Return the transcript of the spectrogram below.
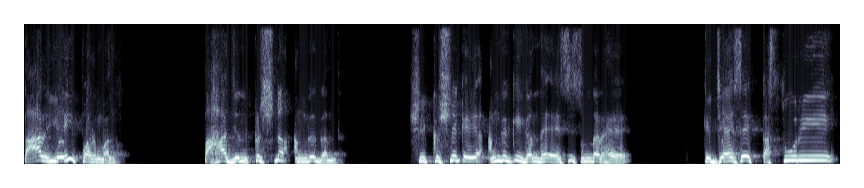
तार यही परमल, तहा जिन कृष्ण अंग गंध। श्री कृष्ण के अंग की गंध ऐसी सुंदर है कि जैसे कस्तूरी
